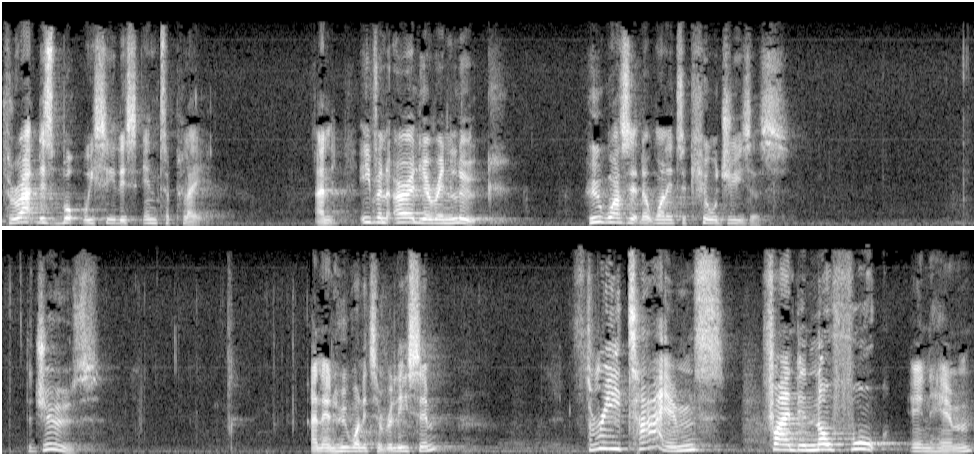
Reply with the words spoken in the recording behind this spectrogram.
Throughout this book, we see this interplay. And even earlier in Luke, who was it that wanted to kill Jesus? The Jews. And then who wanted to release him? Three times, finding no fault in him,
